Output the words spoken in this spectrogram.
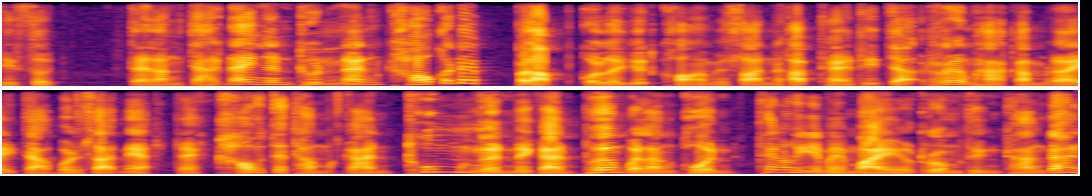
ที่สุด แต่หลังจากได้เงินทุนนั้นเขาก็ได้ปรับกลยุทธ์ของ Amazon นะครับแทนที่จะเริ่มหากำไรจากบริษัทเนี่ยแต่เขาจะทำการทุ่มเงินในการเพิ่มกำลังคน เทคโนโลยีใหม่ๆ รวมถึงทางด้าน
